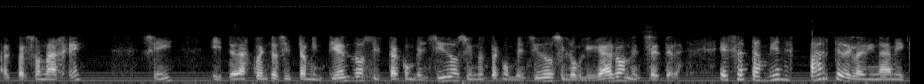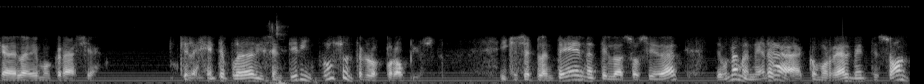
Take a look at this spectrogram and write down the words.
al personaje, ¿sí? Y te das cuenta si está mintiendo, si está convencido, si no está convencido, si lo obligaron, etcétera. Esa también es parte de la dinámica de la democracia, que la gente pueda disentir incluso entre los propios y que se planteen ante la sociedad de una manera como realmente son.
